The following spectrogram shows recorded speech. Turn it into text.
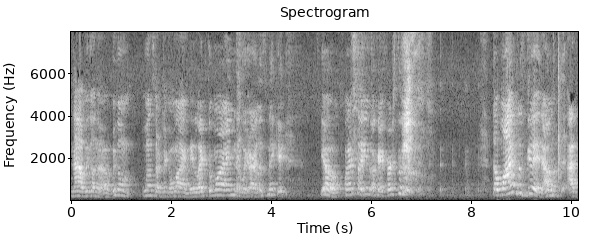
"Nah, we're gonna we're gonna we're gonna start drinking wine." They like the wine. They're like, "All right, let's make it." Yo, when I tell you, okay, first of all. The wine was good. I was I,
